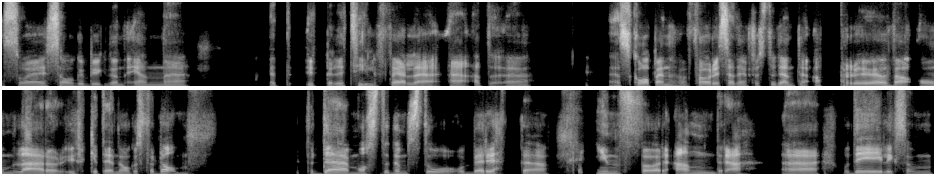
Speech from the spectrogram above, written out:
så är Sagobygden en, ett ypperligt tillfälle att Eh, skapa en förutsättning för studenter att pröva om läraryrket är något för dem. För där måste de stå och berätta inför andra. Uh, och det är liksom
